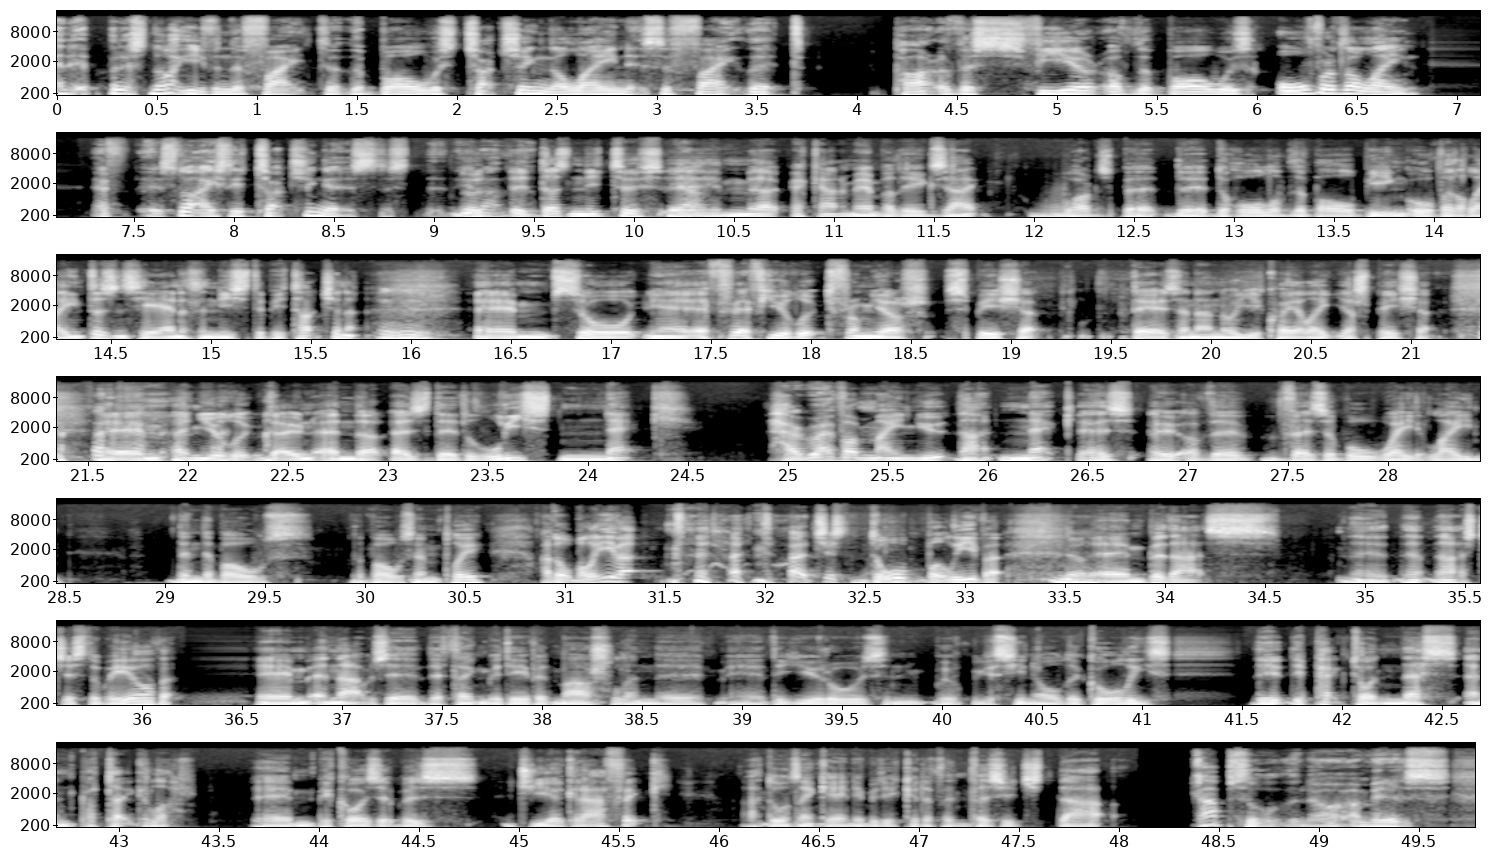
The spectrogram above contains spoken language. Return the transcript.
It, but it's not even the fact that the ball was touching the line, it's the fact that part of the sphere of the ball was over the line. If it's not actually touching it, it's just, no, it doesn't need to. Yeah. Um, I can't remember the exact words, but the, the whole of the ball being over the line doesn't say anything needs to be touching it. Mm-hmm. Um, so yeah, if, if you looked from your spaceship, Des, and I know you quite like your spaceship, um, and you look down and there is the least nick, however minute that nick is out of the visible white line, then the ball's the ball's in play. I don't believe it. I just don't believe it. No. Um, but that's uh, that's just the way of it. Um, and that was uh, the thing with David Marshall and the uh, the Euros, and we've, seen all the goalies. They, they picked on this in particular um, because it was geographic, I don't think anybody could have envisaged that. Absolutely not. I mean, it's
